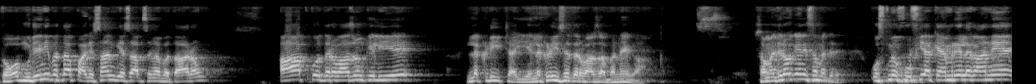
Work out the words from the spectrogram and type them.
تو مجھے نہیں پتا پاکستان کے حساب سے میں بتا رہا ہوں آپ کو دروازوں کے لیے لکڑی چاہیے لکڑی سے دروازہ بنے گا سمجھ رہے ہو کہ نہیں سمجھ رہے اس میں خفیہ کیمرے لگانے ہیں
